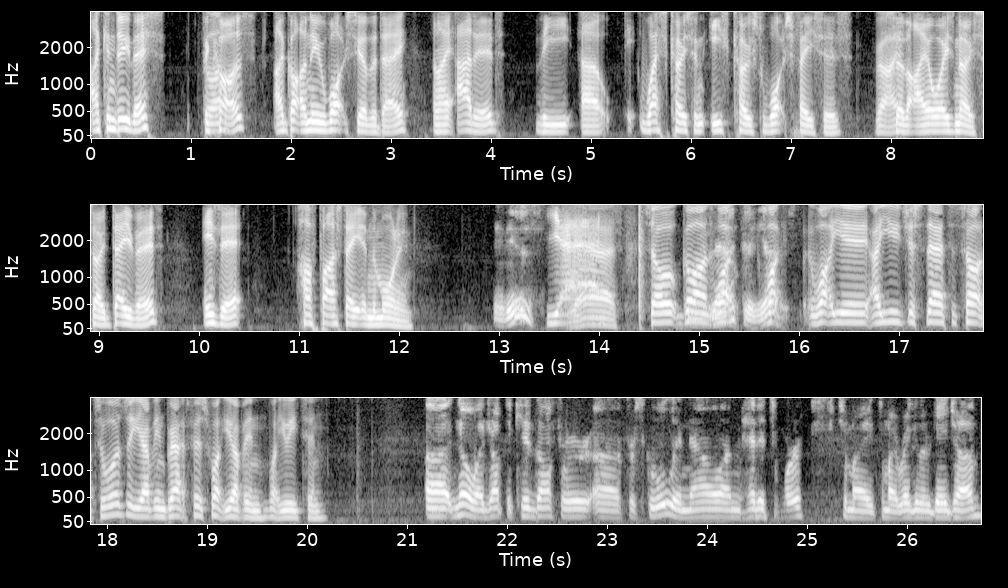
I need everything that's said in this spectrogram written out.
I can do this Go because I got a new watch the other day and I added the uh, West Coast and East Coast watch faces Right. so that I always know. So, David, is it half past eight in the morning? It is. Yes. So go on. Exactly, what yes. what what are you? Are you just there to talk to us? Are you having breakfast? What you having? What you eating? Uh, no, I dropped the kids off for uh, for school, and now I'm headed to work to my to my regular day job,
